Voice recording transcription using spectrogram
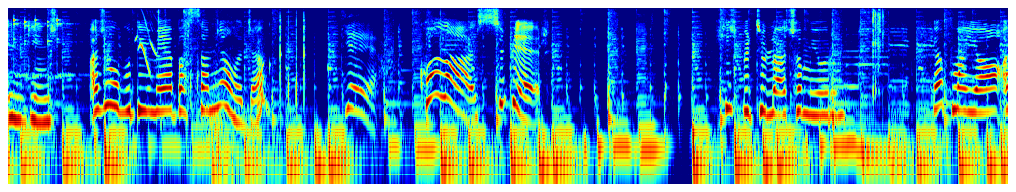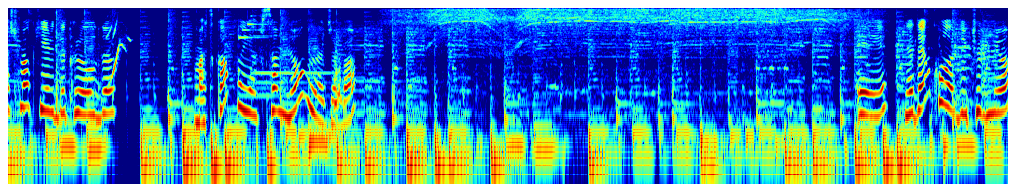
İlginç. Acaba bu düğmeye bassam ne olacak? Yeah. Kola süper. Hiçbir türlü açamıyorum. Yapma ya açmak yeri de kırıldı. Matkapla yapsam ne olur acaba? E neden kola dökülmüyor?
